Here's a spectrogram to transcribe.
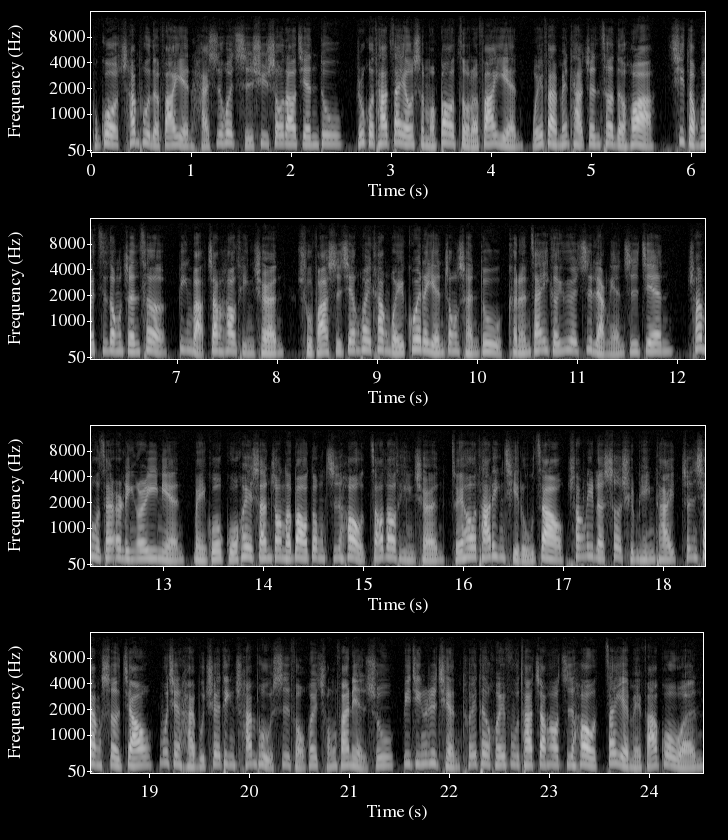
不过，川普的发言还是会持续受到监督。如果他再有什么暴走的发言，违反 Meta 政策的话，系统会自动侦测，并把账号停权。处罚时间会看违规的严重程度，可能在一个月至两年之间。川普在二零二一年美国国会山庄的暴动之后遭到停权，随后他另起炉灶，创立了社群平台真相社交。目前还不确定川普是否会重返脸书，毕竟日前推特恢复他账号之后。再也没发过文。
